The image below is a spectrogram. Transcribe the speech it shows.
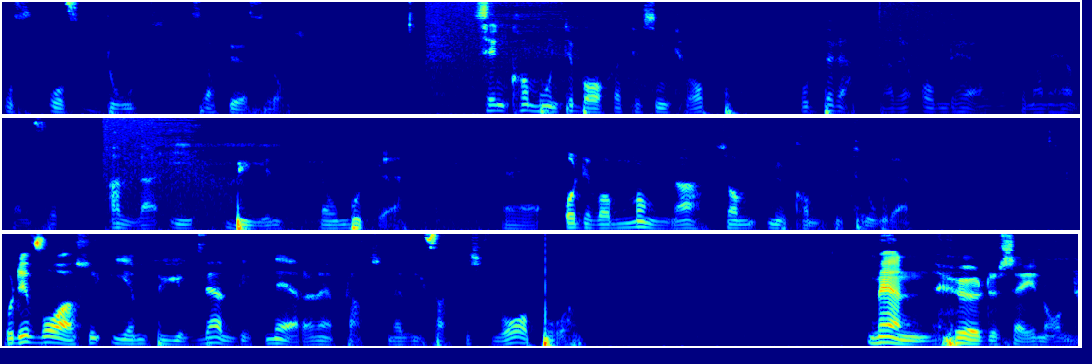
och, och dog för att dö för oss. Sen kom hon tillbaka till sin kropp och berättade om det här vad som hade hänt henne för alla i byn där hon bodde. Det var många som nu kom till tro där. Och det var alltså i en by väldigt nära den platsen där vi faktiskt var på. Men, hörde sig någon,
